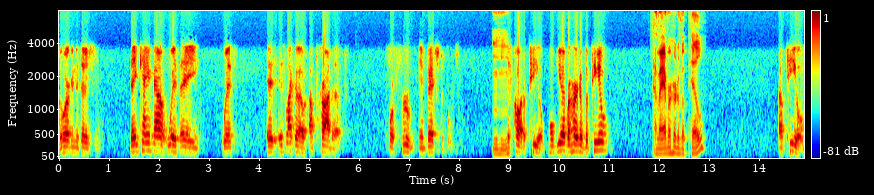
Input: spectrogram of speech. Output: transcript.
the organization, they came out with a with it, it's like a, a product for fruit and vegetables. hmm It's called Apeel. Have you ever heard of Apeel? Have I ever heard of a pill? Apeel,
